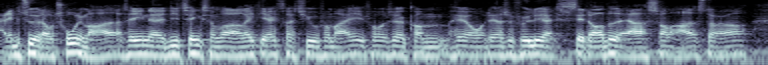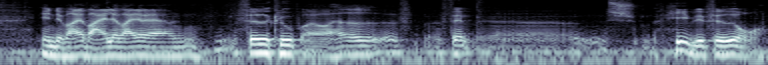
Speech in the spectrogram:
Ja, det betyder da utrolig meget. Altså en af de ting, som var rigtig attraktive for mig i forhold til at komme herover, det er selvfølgelig, at setup'et er så meget større, end det var i Vejle. Vejle er en fed klub, og havde fem helt vildt fede år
